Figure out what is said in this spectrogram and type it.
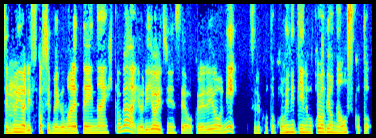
自分より少し恵まれていない人がより良い人生を送れるようにすること、コミュニティのほころびを直すこと。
